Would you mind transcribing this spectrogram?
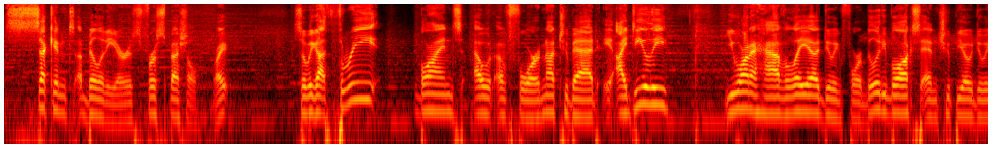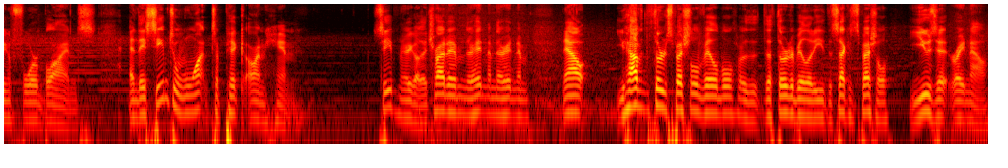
second ability, or his first special, right? So we got three blinds out of four. Not too bad. Ideally, you want to have Leia doing four ability blocks and Chewpio doing four blinds. And they seem to want to pick on him. See? There you go. They tried him. They're hitting him. They're hitting him. Now, you have the third special available, or the, the third ability, the second special. Use it right now.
